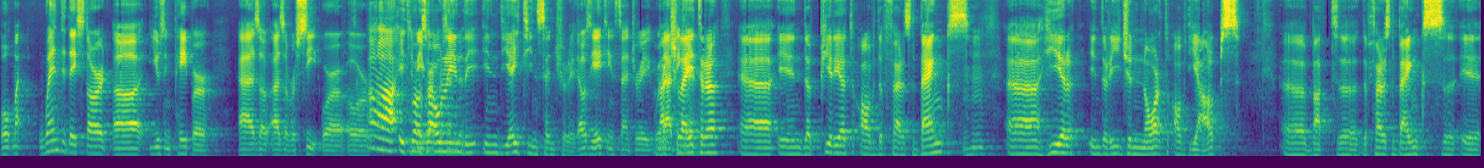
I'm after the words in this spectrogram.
well, my, when did they start uh, using paper as a as a receipt or or? Ah, it was only in the in the 18th century. That was the 18th century. Much later, uh, in the period of the first banks, Mm-hmm. uh, here in the region north of the Alps. Uh, but uh, the first banks uh,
